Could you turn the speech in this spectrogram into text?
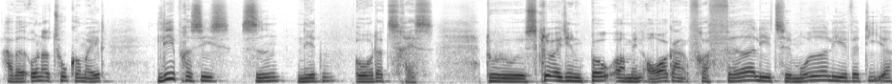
har været under 2,1 lige præcis siden 1968. Du skriver i din bog om en overgang fra faderlige til moderlige værdier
